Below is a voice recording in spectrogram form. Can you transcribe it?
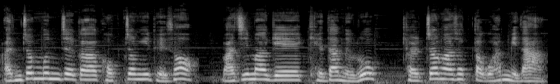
안전 문제가 걱정이 돼서 마지막에 계단으로 결정하셨다고 합니다.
